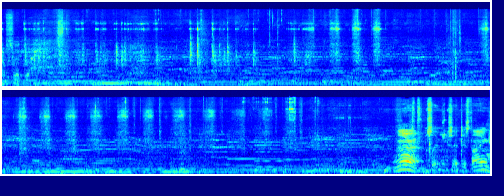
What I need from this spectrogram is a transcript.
And set the Alright, let's see if we can set this thing.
